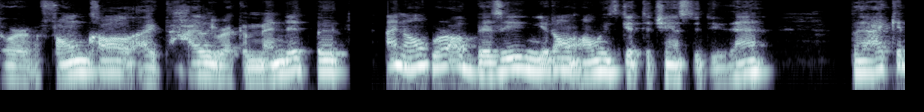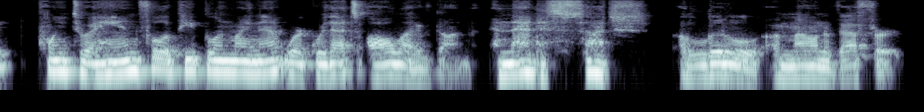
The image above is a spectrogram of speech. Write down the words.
or a phone call, I highly recommend it. But I know we're all busy and you don't always get the chance to do that. But I could point to a handful of people in my network where that's all I've done. And that is such a little amount of effort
